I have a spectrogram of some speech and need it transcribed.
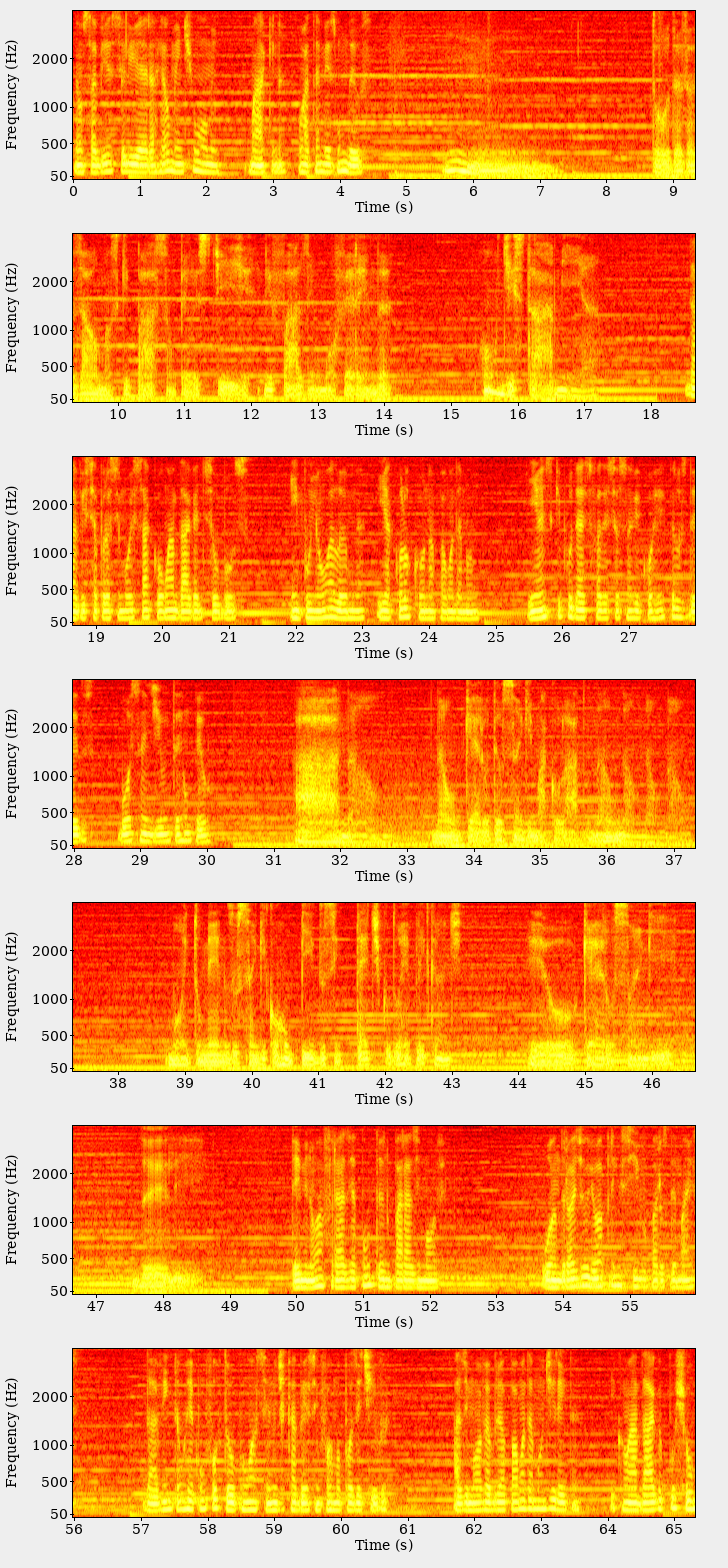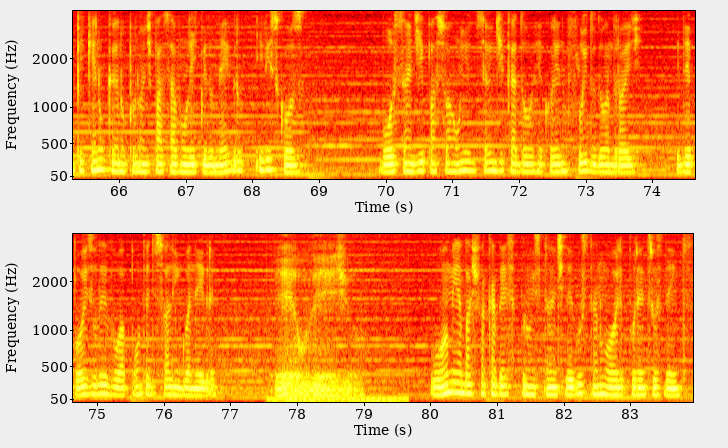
Não sabia se ele era realmente um homem, máquina ou até mesmo um deus. Hum, todas as almas que passam pelo estige lhe fazem uma oferenda. Onde está a minha? Davi se aproximou e sacou uma adaga de seu bolso. Empunhou a lâmina e a colocou na palma da mão e antes que pudesse fazer seu sangue correr pelos dedos, Boa Sandi o interrompeu. Ah, não. Não quero teu sangue imaculado. Não, não, não, não. Muito menos o sangue corrompido sintético do replicante. Eu quero o sangue dele. Terminou a frase apontando para Asimov. O androide olhou apreensivo para os demais. Davi então reconfortou com um aceno de cabeça em forma positiva. Asimov abriu a palma da mão direita e com a adaga puxou um pequeno cano por onde passava um líquido negro e viscoso. Boa Sandi passou a unha de seu indicador recolhendo o fluido do androide e depois o levou à ponta de sua língua negra. Eu vejo o homem abaixou a cabeça por um instante, degustando o óleo por entre os dentes.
